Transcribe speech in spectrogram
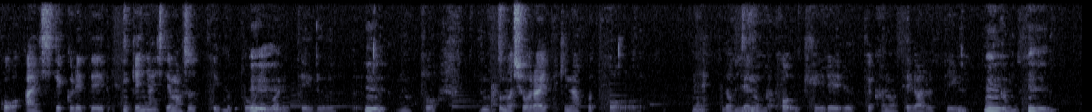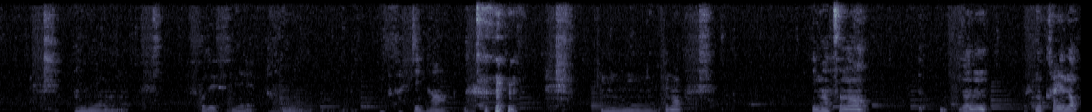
こう、愛してくれている、真剣に愛してますっていうことを言われているうん。のと、でもその将来的なことを、ね、同性の方を受け入れるっていう可能性があるっていう、うん。可能性うん。あの、そうですね、あの、難しいな。うん、でも、今その、自分、その彼のこ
